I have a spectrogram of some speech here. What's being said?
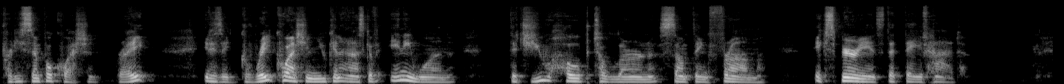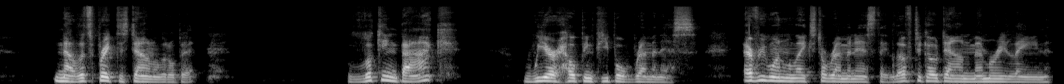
Pretty simple question, right? It is a great question you can ask of anyone that you hope to learn something from experience that they've had. Now, let's break this down a little bit. Looking back, we are helping people reminisce. Everyone likes to reminisce. They love to go down memory lane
